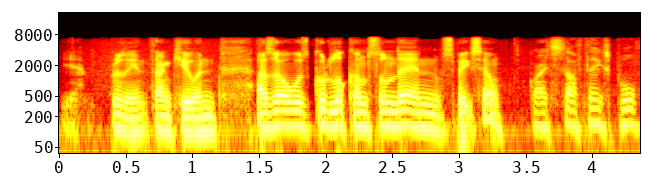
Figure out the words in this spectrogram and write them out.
Yeah, brilliant. Thank you. And as always, good luck on Sunday and speak soon. Great stuff. Thanks, Paul.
